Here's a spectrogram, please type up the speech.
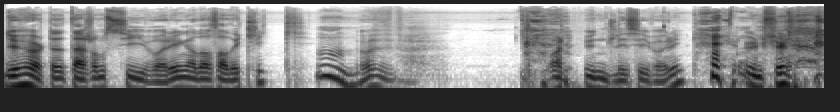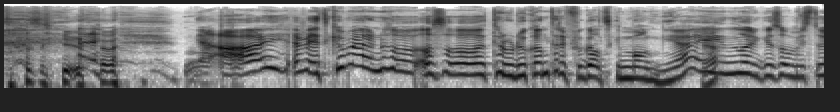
du hørte dette her som syvåring, og da sa det klikk? Mm. Det var, var en underlig syvåring. Unnskyld at jeg sier det. Nei, jeg vet ikke om jeg er noe så altså, Jeg tror du kan treffe ganske mange i Norge som hvis du,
